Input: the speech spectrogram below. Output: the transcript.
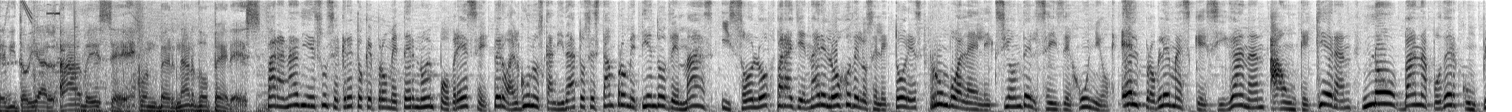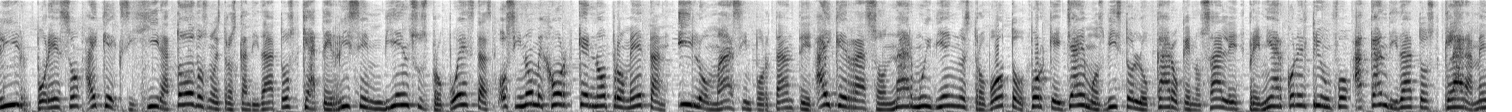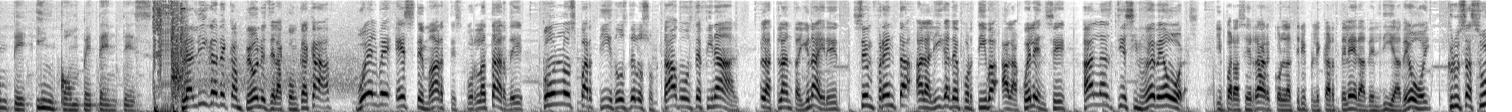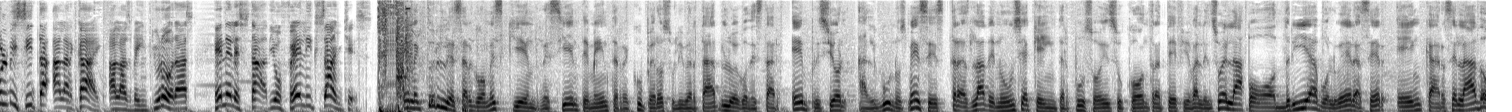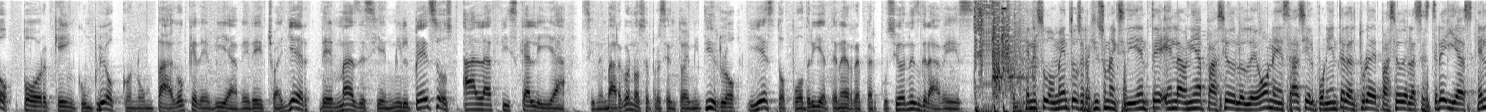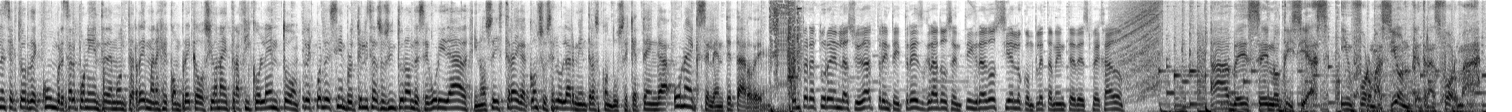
Editorial ABC con Bernardo Pérez. Para nadie es un secreto que prometer no empobrece, pero algunos candidatos están prometiendo de más y solo para llenar el ojo de los electores rumbo a la elección del 6 de junio. El problema es que si ganan, aunque quieran, no van a poder cumplir. Por eso hay que exigir a todos nuestros candidatos que aterricen bien sus propuestas o si no mejor que no prometan. Y lo más importante, hay que razonar muy bien nuestro voto porque ya hemos visto lo caro que nos sale premiar con el triunfo a candidatos claramente incompetentes. La Liga de Campeones de la CONCACAF vuelve este martes por la tarde con los partidos de los octavos de final. El Atlanta United se enfrenta a la Liga Deportiva Alajuelense a las 19 horas. Y para cerrar con la triple cartelera del día de hoy, Cruz Azul visita al Arcai a las 21 horas en el estadio Félix Sánchez. El actor Eleazar Gómez, quien recientemente recuperó su libertad luego de estar en prisión algunos meses tras la denuncia que interpuso en su contra Tefi Valenzuela, podría volver a ser encarcelado porque incumplió con un pago que debía haber hecho ayer de más de 100 mil pesos a la fiscalía. Sin embargo, no se presentó a emitirlo y esto podría tener repercusiones graves. En estos momentos se registra un accidente en la avenida Paseo de los Leones hacia el poniente a la altura de Paseo de las Estrellas. En el sector de Cumbres al poniente de Monterrey maneje con precaución, hay tráfico lento. Recuerde siempre utilizar su cinturón de seguridad y no se distraiga con su celular mientras conduce. Que tenga una excelente tarde. Temperatura en la ciudad 33 grados centígrados, cielo completamente despejado. ABC Noticias, información que transforma.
